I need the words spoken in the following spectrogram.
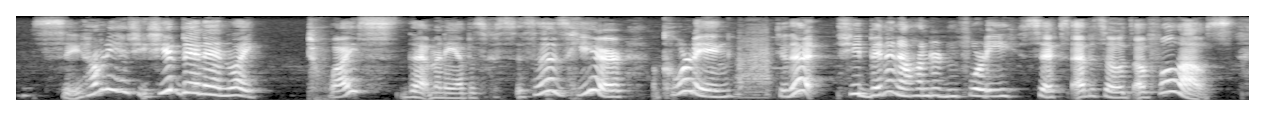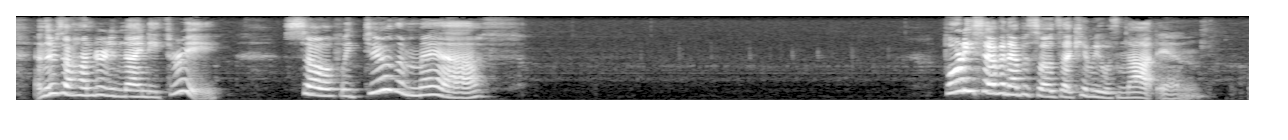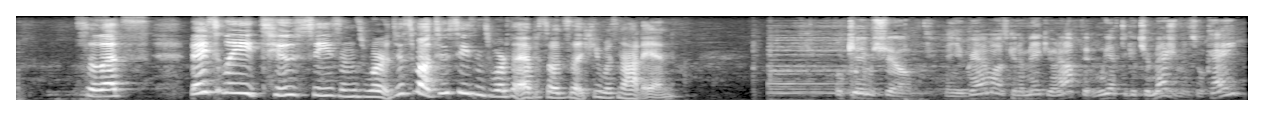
let's see. How many has she? She had been in like twice that many episodes. It says here, according to that, she'd been in 146 episodes of Full House, and there's 193. So if we do the math, 47 episodes that Kimmy was not in. So that's basically two seasons worth, just about two seasons worth of episodes that she was not in. Okay, Michelle. Now your grandma's gonna make you an outfit, and we have to get your measurements, okay?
